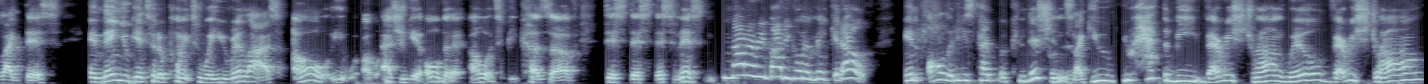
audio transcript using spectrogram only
like this? And then you get to the point to where you realize, oh, you, oh as you get older, oh, it's because of this, this, this, and this. Not everybody going to make it out in all of these type of conditions. Like you, you have to be very strong-willed, very strong,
